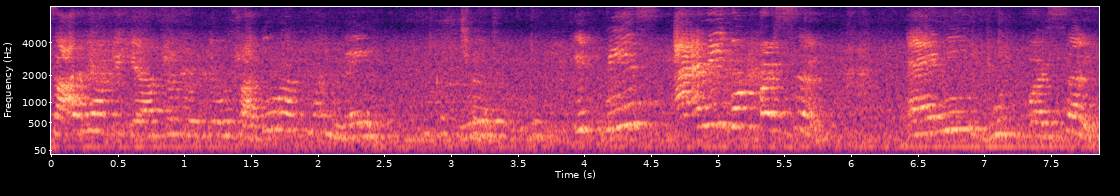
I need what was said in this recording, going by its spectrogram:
साध यहाँ पे क्या अर्थ होते हैं वो साधु महात्मा? नहीं। It means any good person any good person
